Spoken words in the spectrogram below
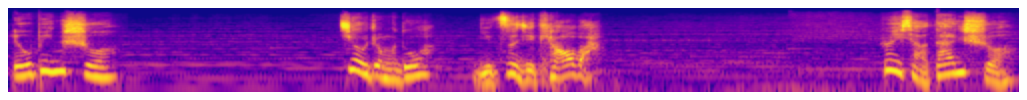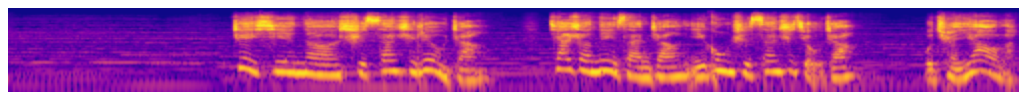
刘冰说：“就这么多，你自己挑吧。”芮小丹说：“这些呢是三十六张，加上那三张，一共是三十九张，我全要了。”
